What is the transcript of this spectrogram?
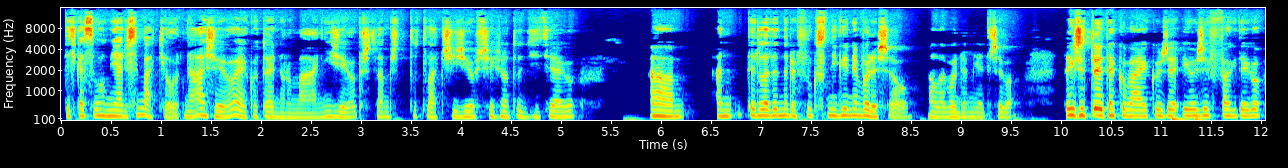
teďka jsem ho měla, když jsem byla těhotná, že jo, jako to je normální, že jo, protože tam to tlačí, že jo, všechno to dítě, jako. Um, a tenhle ten reflux nikdy neodešel, ale ode mě třeba. Takže to je taková, jako, že, jo, že fakt jako,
